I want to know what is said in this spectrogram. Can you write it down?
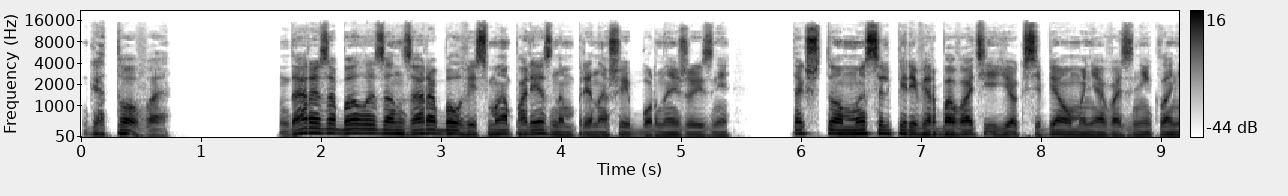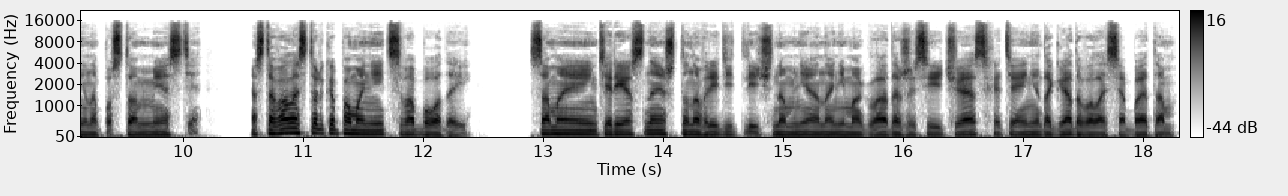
«Готово». Дар Изабеллы Занзара был весьма полезным при нашей бурной жизни, так что мысль перевербовать ее к себе у меня возникла не на пустом месте. Оставалось только поманить свободой. Самое интересное, что навредить лично мне она не могла даже сейчас, хотя и не догадывалась об этом.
